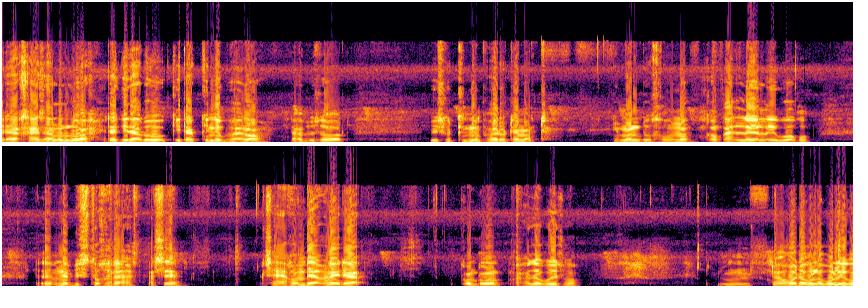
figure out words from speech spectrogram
এতিয়া খাই চাই ল'লোঁ আৰু এতিয়া কিতাপটো কিতাপখিনি ভৰাই লওঁ। তাৰপিছত বিস্কুটখিনি ভৰাই দিওঁ টেমাত। সিমানটো খাব নোৱাৰোঁ কাইলৈকে লাগিব আকৌ। তাতে মানে বিছ টকা এটা আছে। চাই এখন বেয়া কাৰণে এতিয়া টমটমত অহা যোৱা কৰি আছোঁ আৰু। আকৌ এতিয়া ওলাব লাগিব।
